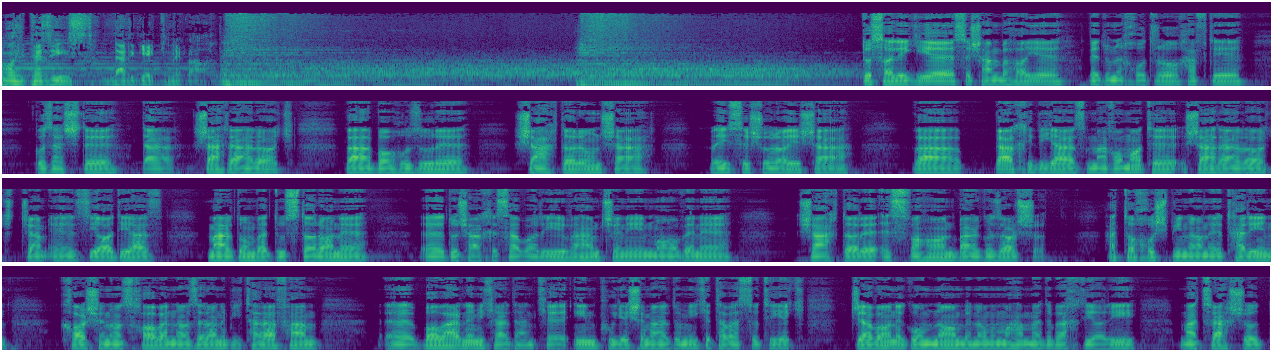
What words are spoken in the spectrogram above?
محیط زیست در یک نگاه. دو سالگی سشنبه های بدون خودرو هفته گذشته در شهر عراق و با حضور شهردار اون شهر رئیس شورای شهر و برخی دیگر از مقامات شهر عراق جمع زیادی از مردم و دوستداران دوچرخه سواری و همچنین معاون شهردار اصفهان برگزار شد. حتی خوشبینانه ترین کارشناس ها و ناظران بیطرف هم باور نمی کردن که این پویش مردمی که توسط یک جوان گمنام به نام محمد بختیاری مطرح شد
